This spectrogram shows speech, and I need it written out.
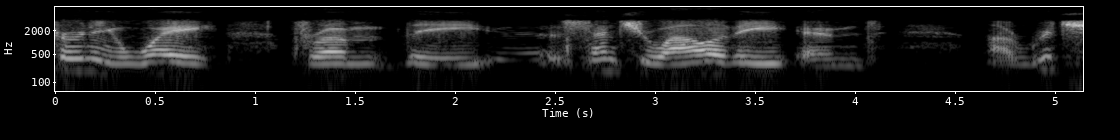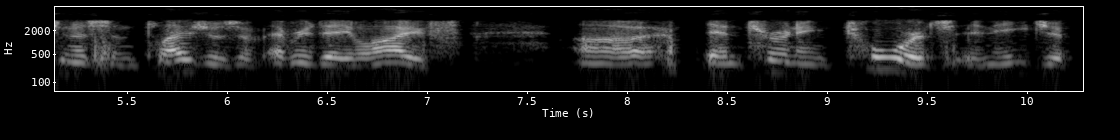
turning away from the sensuality and uh, richness and pleasures of everyday life, uh, and turning towards in Egypt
